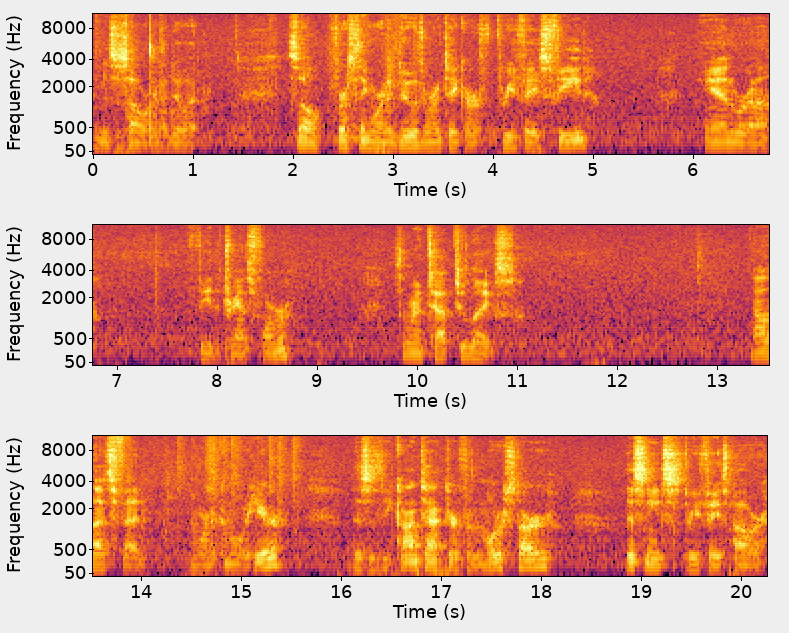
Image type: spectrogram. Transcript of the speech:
And this is how we're going to do it. So first thing we're going to do is we're going to take our three-phase feed and we're going to feed the transformer. So we're going to tap two legs. Now that's fed. And we're going to come over here. This is the contactor for the motor starter. This needs three-phase power.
